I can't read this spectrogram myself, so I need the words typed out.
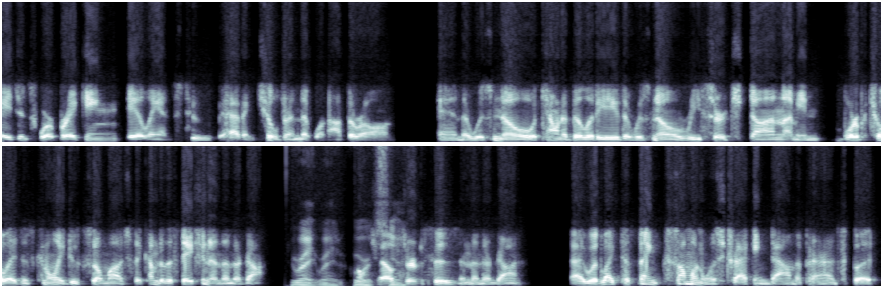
Agents were breaking aliens to having children that were not their own. And there was no accountability. There was no research done. I mean, Border Patrol agents can only do so much. They come to the station and then they're gone. Right. Right. Of course. Child Yeah. services and then they're gone. I would like to think someone was tracking down the parents, but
